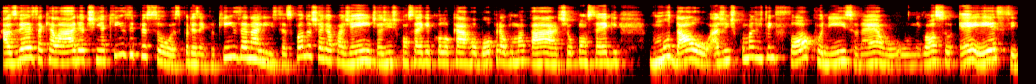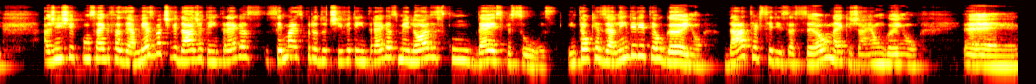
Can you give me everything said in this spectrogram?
às vezes aquela área tinha 15 pessoas, por exemplo, 15 analistas. Quando chega com a gente, a gente consegue colocar robô para alguma parte, ou consegue mudar o. A gente, como a gente tem foco nisso, né? O, o negócio é esse a gente consegue fazer a mesma atividade, ter entregas, ser mais produtivo e ter entregas melhores com 10 pessoas. Então, quer dizer, além dele ter o ganho da terceirização, né, que já é um ganho é,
